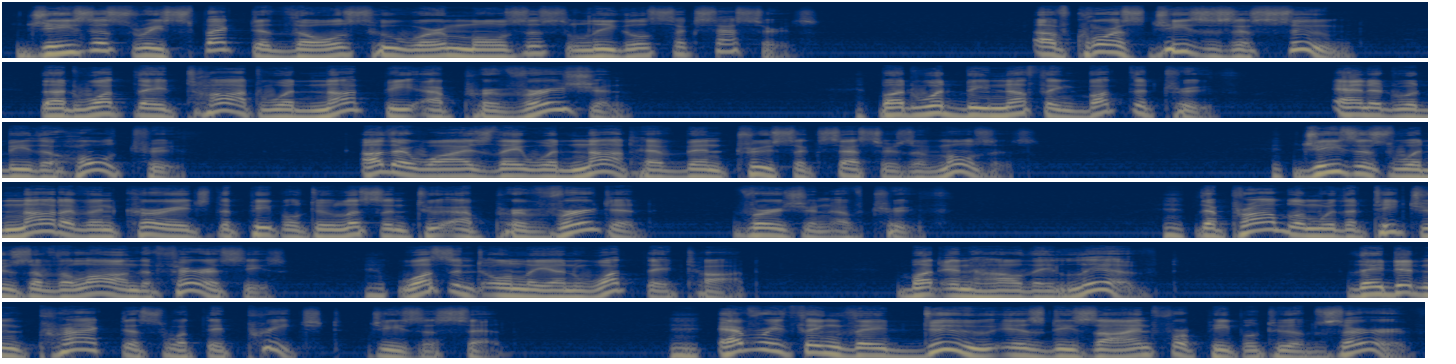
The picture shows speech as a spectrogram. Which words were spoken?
Jesus respected those who were Moses' legal successors. Of course, Jesus assumed that what they taught would not be a perversion, but would be nothing but the truth, and it would be the whole truth. Otherwise, they would not have been true successors of Moses. Jesus would not have encouraged the people to listen to a perverted version of truth. The problem with the teachers of the law and the Pharisees wasn't only in what they taught, but in how they lived. They didn't practice what they preached, Jesus said. Everything they do is designed for people to observe.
